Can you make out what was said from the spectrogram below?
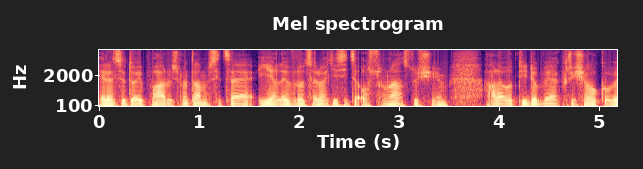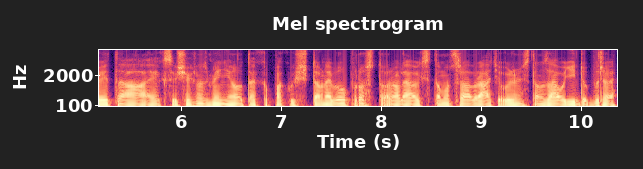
Jeden světový pohár už jsme tam sice jeli v roce 2018, tuším, ale od té doby, jak přišel covid a jak se všechno změnilo, tak pak už tam nebyl prostor, ale já bych se tam moc rád vrátil, protože se tam závodí dobře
